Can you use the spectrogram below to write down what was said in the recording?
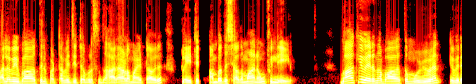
പല വിഭാഗത്തിൽപ്പെട്ട വെജിറ്റബിൾസ് ധാരാളമായിട്ട് അവർ പ്ലേറ്റിൽ അമ്പത് ശതമാനവും ഫില്ല് ചെയ്യും. ബാക്കി വരുന്ന ഭാഗത്ത് മുഴുവൻ ഇവർ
